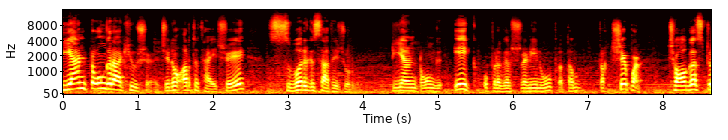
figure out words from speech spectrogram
ટિયાનટોંગ રાખ્યું છે, જેનો અર્થ થાય છે સ્વર્ગ સાથે જોડવું. ટિયાનટોંગ એક ઉપગ્રહ શ્રેણીનું પ્રથમ પ્રક્ષેપણ છ ઓગસ્ટ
